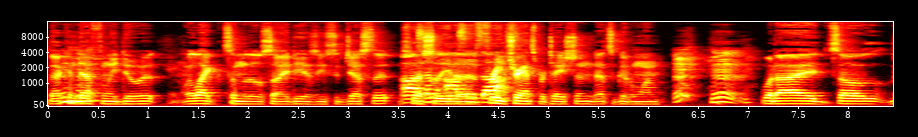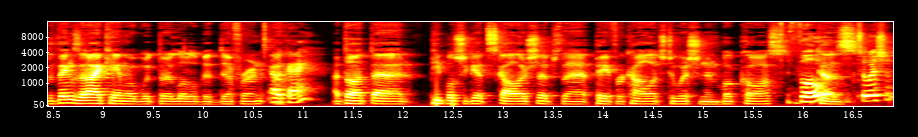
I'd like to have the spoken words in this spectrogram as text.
that can definitely do it. I like some of those ideas you suggested, especially awesome the sauce. free transportation. That's a good one. Mm-hmm. What I so the things that I came up with are a little bit different. Okay I, thought that people should get scholarships that pay for college tuition and book costs. full because tuition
